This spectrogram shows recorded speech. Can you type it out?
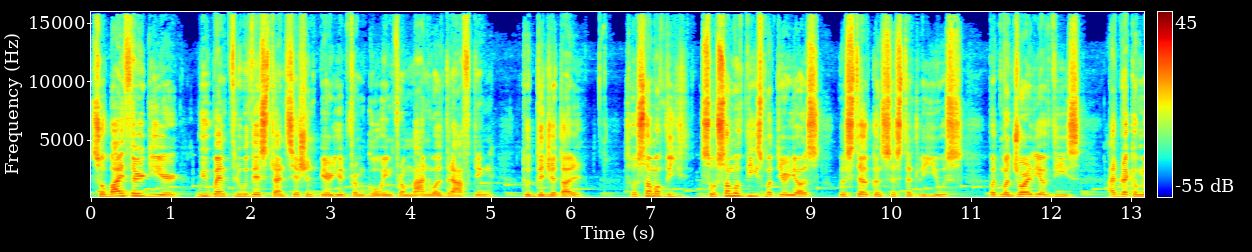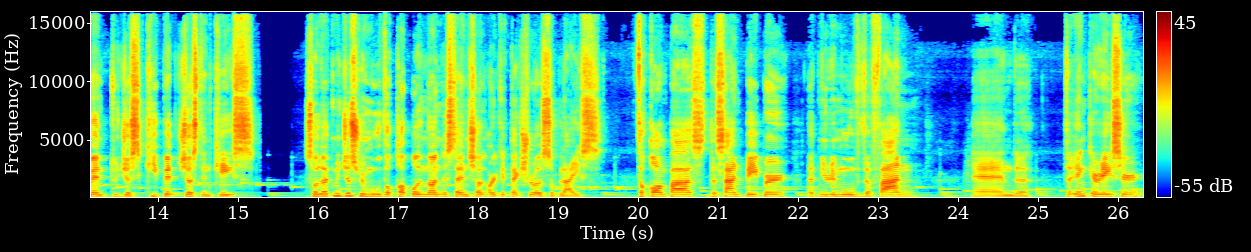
So by third year, we went through this transition period from going from manual drafting to digital. So some of these so some of these materials will still consistently use, but majority of these I'd recommend to just keep it just in case. So let me just remove a couple non-essential architectural supplies. The compass, the sandpaper, let me remove the fan and the ink eraser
